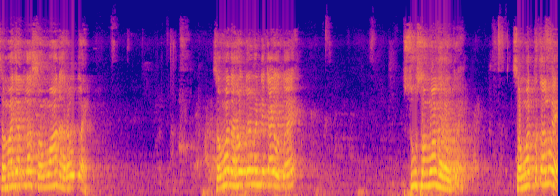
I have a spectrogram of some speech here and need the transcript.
समाजातला संवाद हरवतोय. संवाद हरवतोय म्हणजे काय होतोय? सुसंवाद हरवतोय. संवाद तर चालू आहे.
